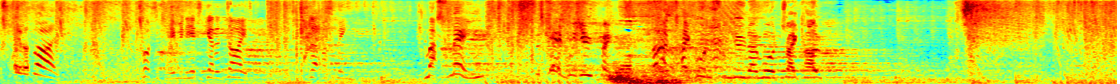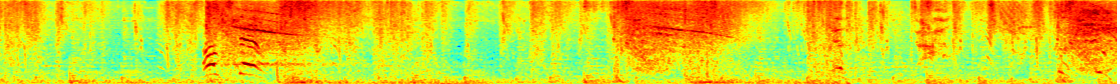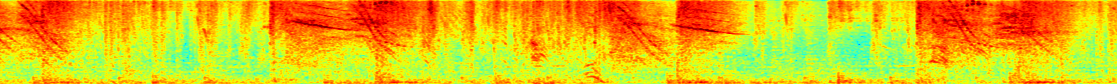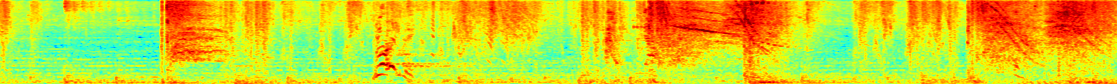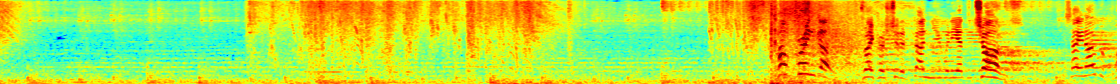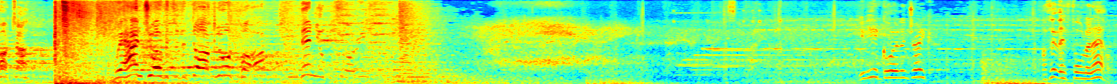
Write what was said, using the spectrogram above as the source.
Stupefy! Potter came in here to get a diadem. That must mean Must mean? Who cares what you think? I don't take orders from you no more, Draco! Confringo! Draco should have done you when he had the chance. This ain't over, Potter. We'll hand you over to the Dark Lord, Potter. Then you'll be sorry. You hear Goyle and Draco? I think they've fallen out.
